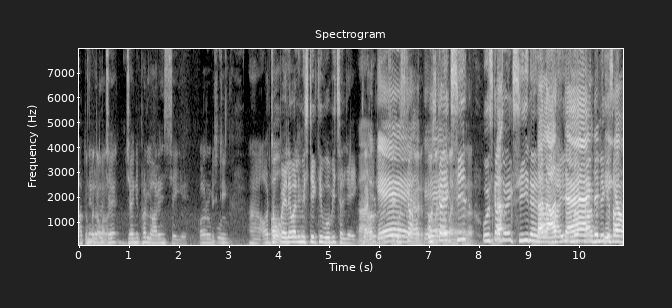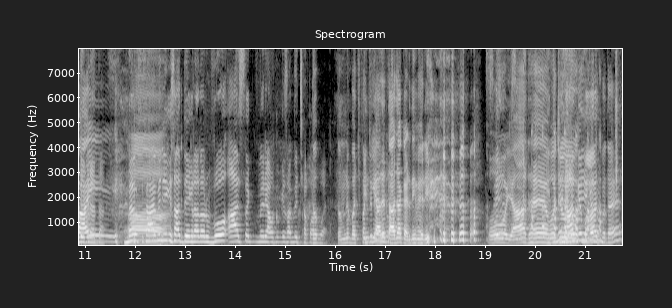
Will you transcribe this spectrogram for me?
अपने को तो जे- जेनिफर लॉरेंस चाहिए और हाँ और जो Oh. पहले वाली मिस्टेक थी वो भी चल जाएगी। okay, okay, उसका okay, उसका एक सीन उसका The- जो एक सीन है ना भाई मैं फैमिली के साथ देख रहा था। मैं फैमिली के साथ देख रहा था और वो आज तक मेरी आँखों के सामने छपा तो हुआ है। तुमने बचपन की यादें ताज़ा कर दी मेरी। ओ याद है वो जो के बाद पता है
